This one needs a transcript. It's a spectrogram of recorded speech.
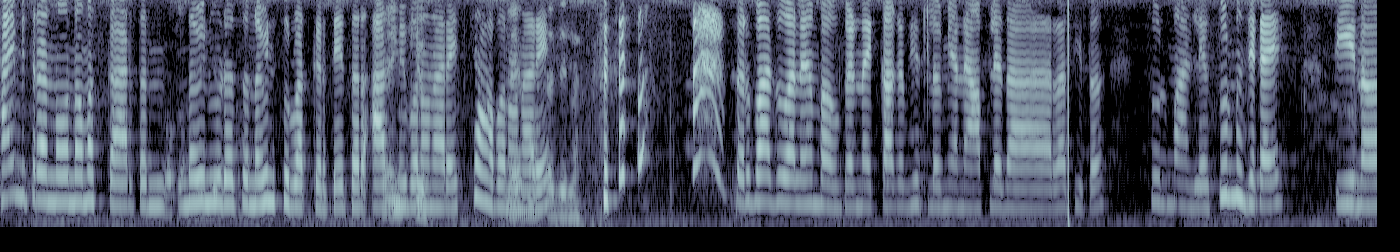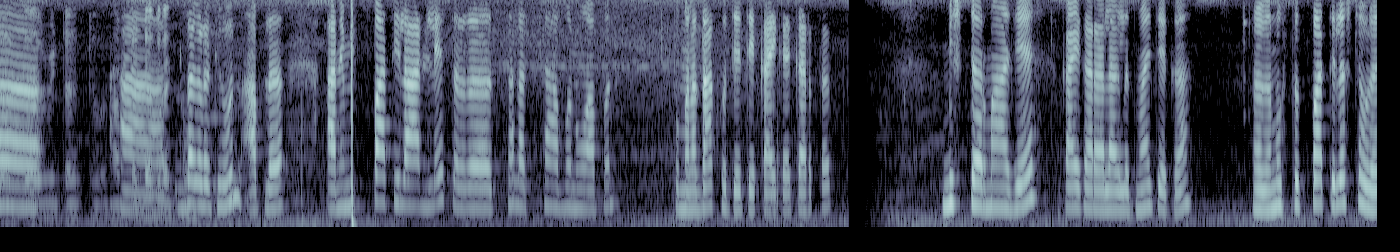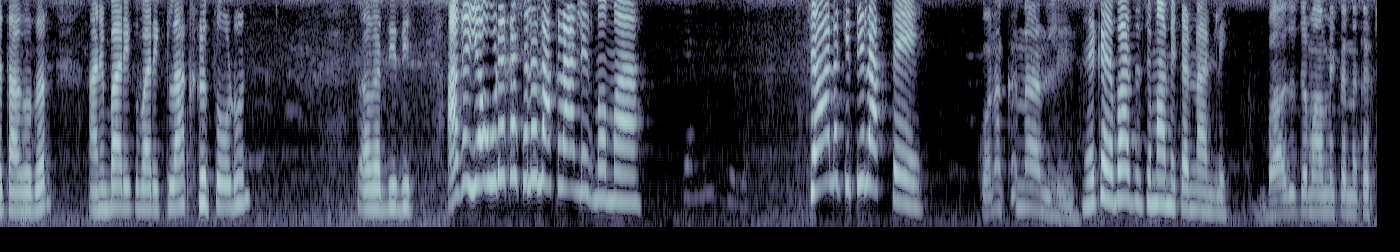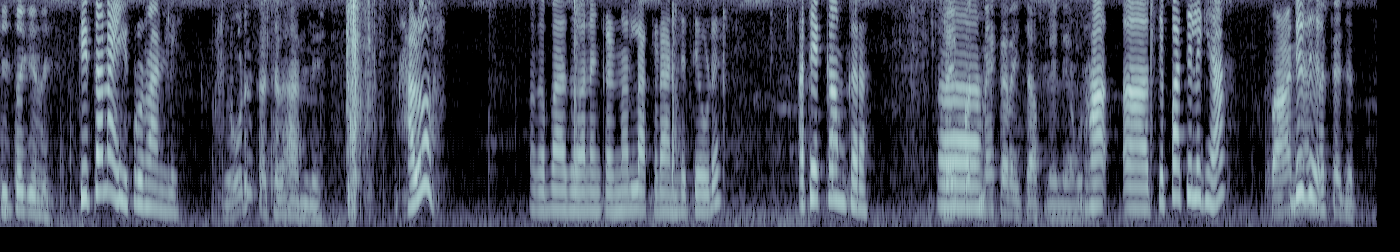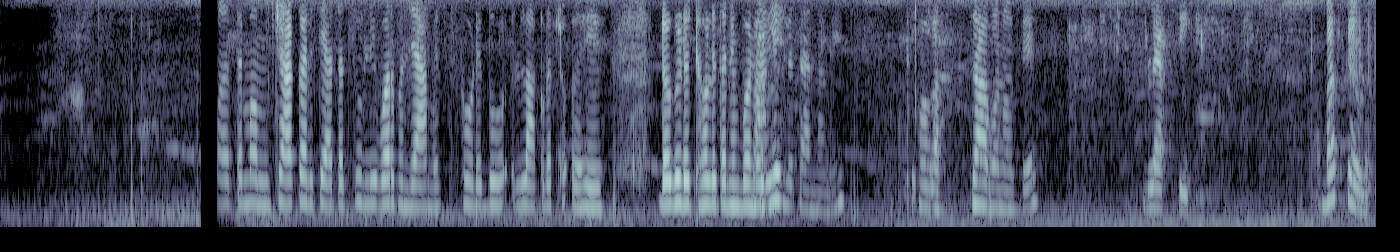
हाय मित्रांनो नमस्कार. तर नवीन व्हिडिओचं नवीन सुरुवात करते. तर आज मी. बनवणार आहे चहा बनवणार आहे. तर बाजूवाल्या भाऊकडनं एक कागद घेतलं मी आणि आपल्या दारात इथं चूल मांडले. चूल म्हणजे काय? तीन हा दगड ठेवून आपलं आणि मी पातीला आणले. तर चला चहा बनवू आपण. तुम्हाला दाखवते ते काय काय करतात. मिस्टर माझे काय करायला लागलेत माहिती आहे का नुसतंच पातेलच ठेवलेत अगोदर. आणि बारीक बारीक लाकडं तोडून. बघा दीदी. अगं एवढे कशाला लाकडं आणलेत मम्मा चहाला किती लागते? कोणाकडनं आणली? हे काय बाजूच्या मामीकडनं आणले? बाजूच्या मामीकडनं का तिथं गेले? तिथं नाही इकडून आणले. एवढे कशाला आणले? हळू. बघा बाजूवाल्यांकडनं लाकडं आणले तेवढे. आता एक काम करा. स्वयंपाक नाही करायचं आपल्याला एवढं. हा अं, ते पातेलं घ्या. पाणी दीदी. आणलं त्याच्यात. आता मम्मी चहा करते आता चुलीवर म्हणजे आम्हीच थोडे दो लाकडं हे दगड ठेवलेत आणि बनवली त्यांना मी. बघा चहा बनवते. ब्लॅक टी बस का एवढं?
